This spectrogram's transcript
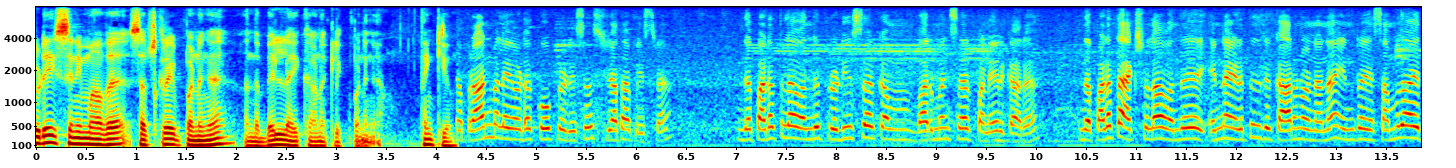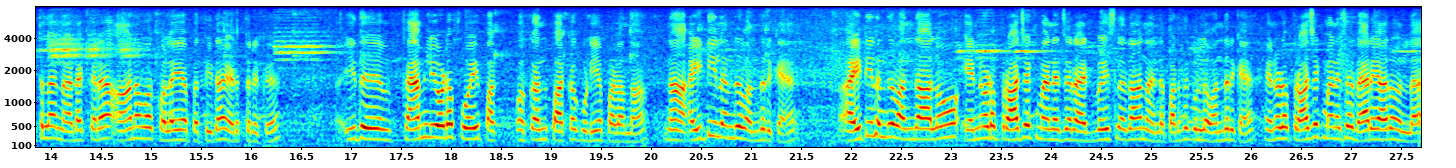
டுடே சினிமாவை சப்ஸ்கிரைப் பண்ணுங்கள் அந்த பெல் ஐக்கானை கிளிக் பண்ணுங்கள் தேங்க்யூ நான் பிரான்மலையோட கோ ப்ரொடியூசர் சுஜாதா பேசுகிறேன் இந்த படத்தில் வந்து ப்ரொடியூசர் கம் வர்மன் சார் பண்ணியிருக்காரு. இந்த படத்தை ஆக்சுவலாக வந்து என்ன எடுத்ததுக்கு காரணம் என்னென்னா இன்றைய சமுதாயத்தில் நடக்கிற ஆணவ கொலையை பற்றி தான் எடுத்திருக்கு. இது ஃபேமிலியோடு போய் பக் உட்காந்து பார்க்கக்கூடிய படம் தான் நான் ஐடியிலேருந்து வந்திருக்கேன். ஐடிலேருந்து வந்தாலும் என்னோட ப்ராஜெக்ட் மேனேஜர் அட்வைஸில் தான் நான் இந்த படத்துக்குள்ளே வந்திருக்கேன். என்னோட ப்ராஜெக்ட் மேனேஜர் வேறு யாரும் இல்லை.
